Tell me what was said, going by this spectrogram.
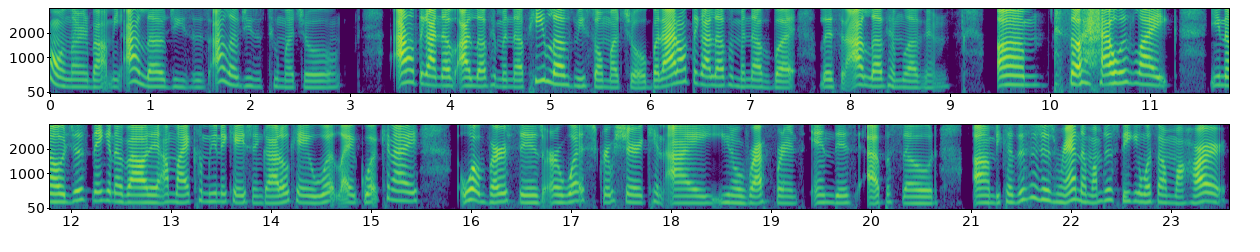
gonna learn about me. I love Jesus. I love Jesus too much, y'all. I don't think I know I love him enough. He loves me so much, y'all. But I don't think I love him enough. But listen, I love him, love him. Um, so I was like, you know, just thinking about it. I'm like, communication, God. Okay, what like what can I what verses or what scripture can I, you know, reference in this episode? Um, because this is just random. I'm just speaking what's on my heart.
